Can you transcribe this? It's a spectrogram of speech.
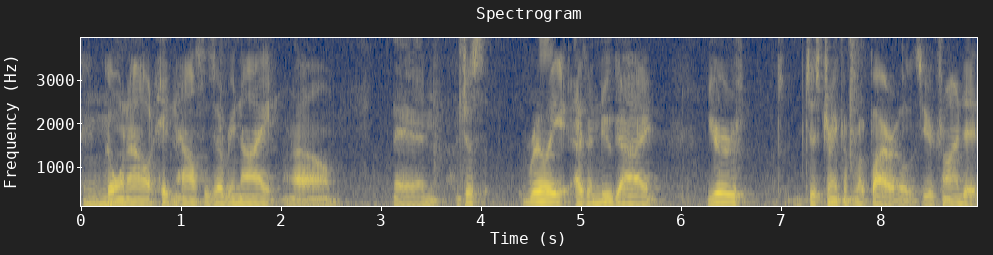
Mm-hmm. going out hitting houses every night, um, and just really as a new guy, you're just drinking from a fire hose. You're trying to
